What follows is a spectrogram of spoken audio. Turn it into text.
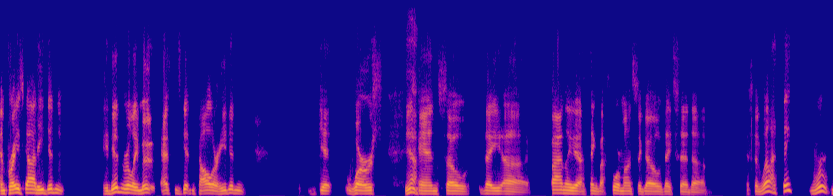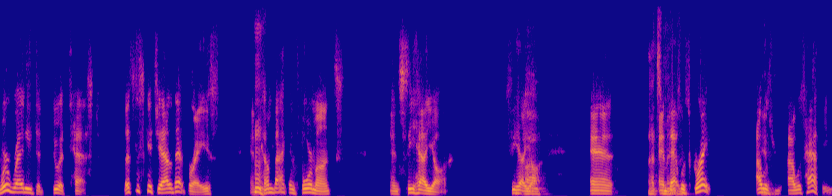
And praise God, he didn't he didn't really move as he's getting taller. He didn't get worse. Yeah. And so they uh, finally, I think about four months ago, they said, uh, they said, well, I think we're we're ready to do a test. Let's just get you out of that brace and Hmm. come back in four months and see how you are. See how you Wow. are. And That's and that was great. I Yeah. was I was happy.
